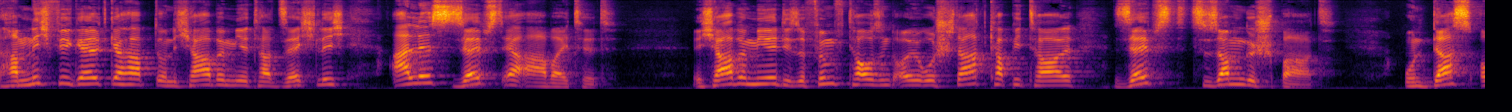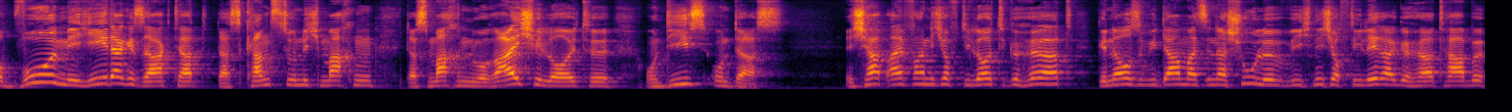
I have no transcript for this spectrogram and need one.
haben nicht viel Geld gehabt und ich habe mir tatsächlich alles selbst erarbeitet. Ich habe mir diese 5000 Euro Startkapital selbst zusammengespart. Und das, obwohl mir jeder gesagt hat, das kannst du nicht machen, das machen nur reiche Leute und dies und das. Ich habe einfach nicht auf die Leute gehört, genauso wie damals in der Schule, wie ich nicht auf die Lehrer gehört habe,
